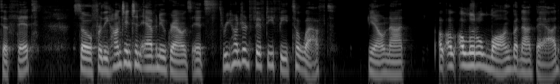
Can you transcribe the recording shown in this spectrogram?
to fit. So for the Huntington Avenue grounds, it's 350 feet to left, you know, not a, a little long, but not bad.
